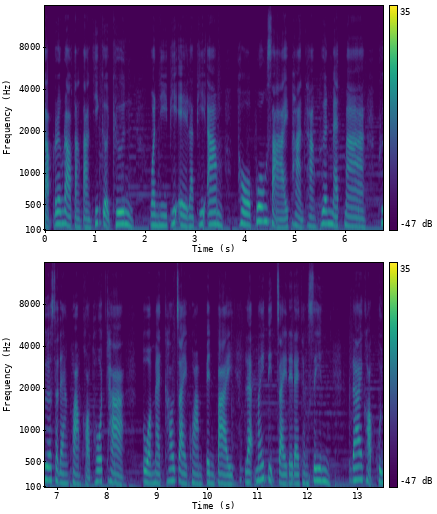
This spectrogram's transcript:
กับเรื่องราวต่างๆ ที่เกิดขึ้น วันนี้พี่เอและพี่อ้ำโทรพ่วงสายผ่านทางเพื่อนแมทมา เพื่อแสดงความขอโทษค่ะ ตัวแมทเข้าใจความเป็นไป และไม่ติดใจใด ๆ ทั้งสิ้น ได้ขอบคุณ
